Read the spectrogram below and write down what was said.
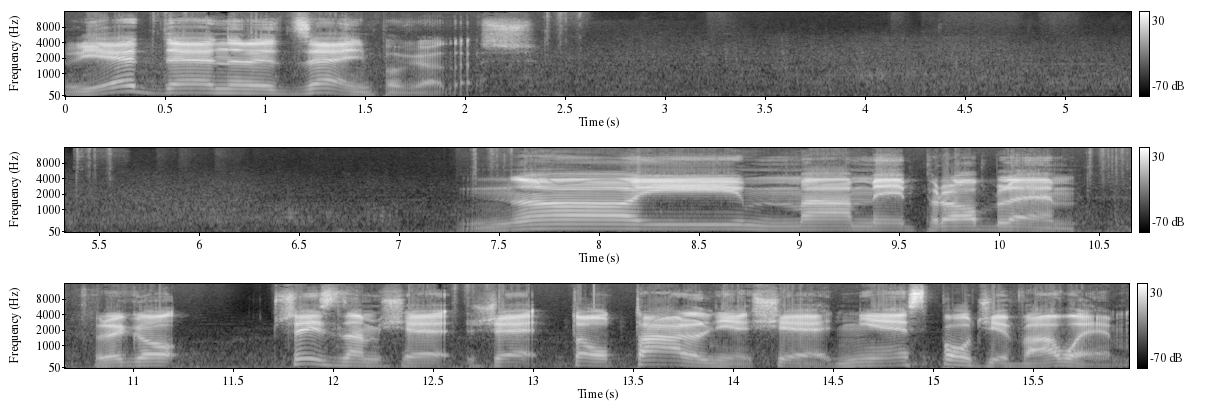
Jeden rdzeń, powiadasz. No i mamy problem, którego przyznam się, że totalnie się nie spodziewałem.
